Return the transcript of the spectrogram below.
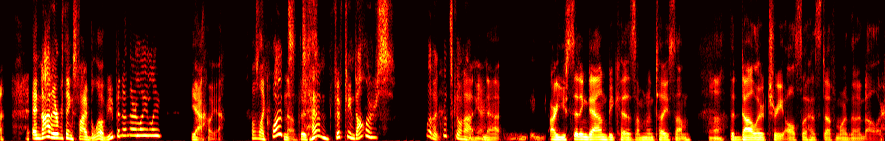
and not everything's five below have you been in there lately Yeah, oh yeah. i was like what No, there's- 10 15 dollars what what's going on here Now, are you sitting down? Because I'm going to tell you something. Uh, The Dollar Tree also has stuff more than a dollar.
